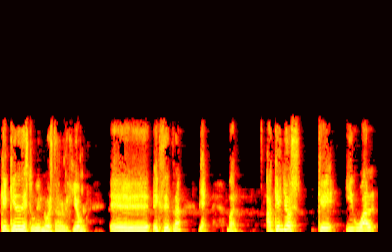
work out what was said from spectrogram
que quiere destruir nuestra religión, eh, etcétera. Bien, bueno, aquellos que igual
